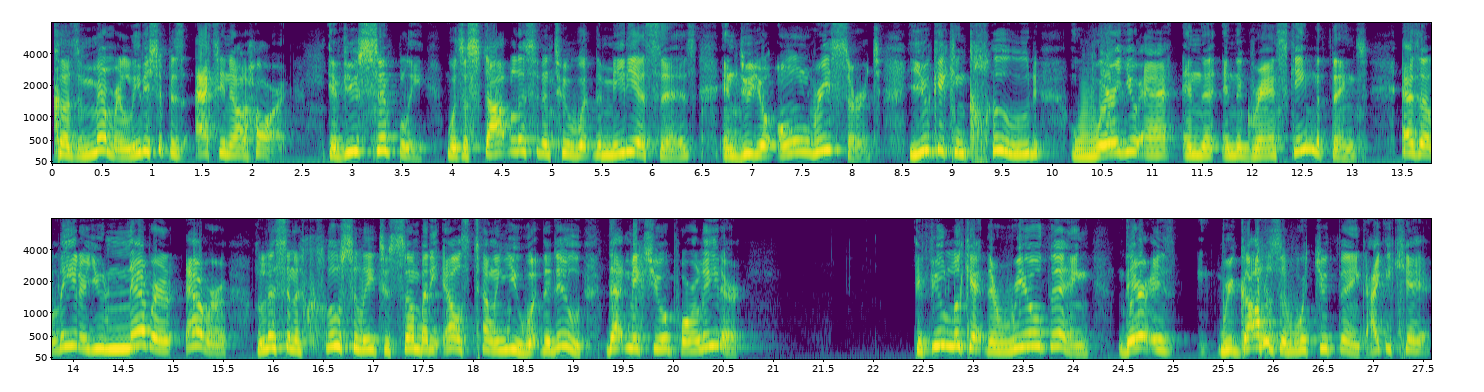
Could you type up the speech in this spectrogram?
because remember, leadership is actually not hard. If you simply was to stop listening to what the media says and do your own research, you could conclude where you're at in the in the grand scheme of things. As a leader, you never ever listen exclusively to somebody else telling you what to do. That makes you a poor leader. If you look at the real thing, there is regardless of what you think, I could care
